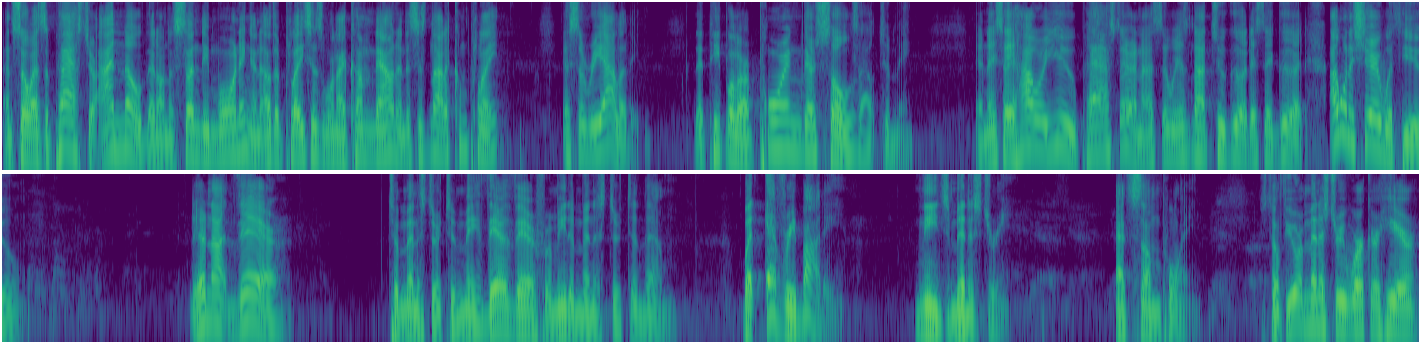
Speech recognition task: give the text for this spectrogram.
And so, as a pastor, I know that on a Sunday morning and other places when I come down, and this is not a complaint, it's a reality that people are pouring their souls out to me. And they say, How are you, Pastor? And I say, Well, it's not too good. They say, Good. I want to share with you, they're not there to minister to me, they're there for me to minister to them. But everybody needs ministry at some point. So if you're a ministry worker here,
